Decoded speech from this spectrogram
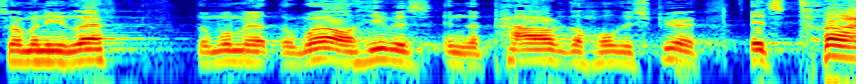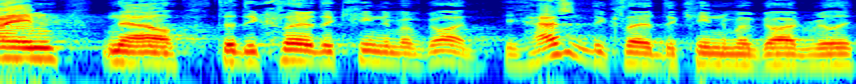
So when he left the woman at the well, he was in the power of the Holy Spirit. It's time now to declare the kingdom of God. He hasn't declared the kingdom of God really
